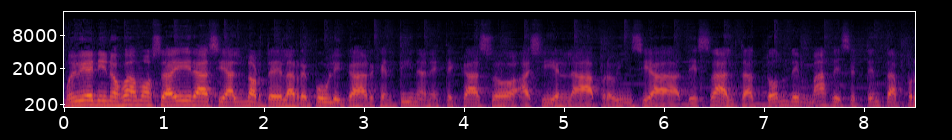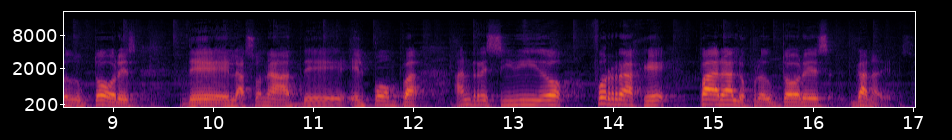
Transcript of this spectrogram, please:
Muy bien, y nos vamos a ir hacia el norte de la República Argentina, en este caso allí en la provincia de Salta, donde más de 70 productores de la zona de El Pompa han recibido forraje para los productores ganaderos.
